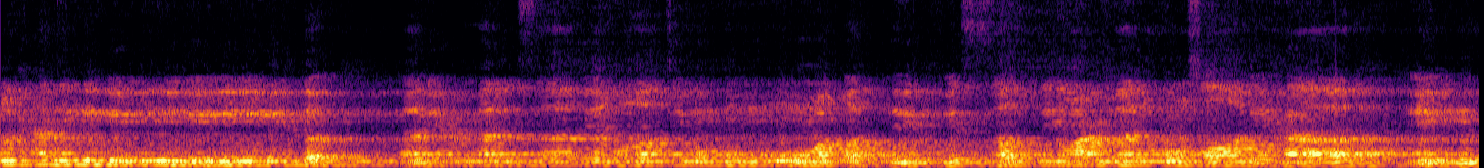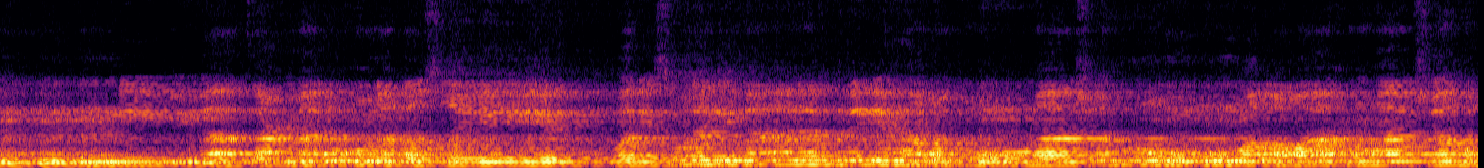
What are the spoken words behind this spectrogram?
الحديد. أن اعمل سابغات وقدر في السرد واعملوا صالحا. إني بما تعملون بصير. ولسليمان الريح غدوها شهر ورواحها شهر.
